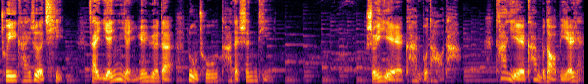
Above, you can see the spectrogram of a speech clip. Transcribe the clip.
吹开热气，才隐隐约约地露出他的身体。谁也看不到他，他也看不到别人。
